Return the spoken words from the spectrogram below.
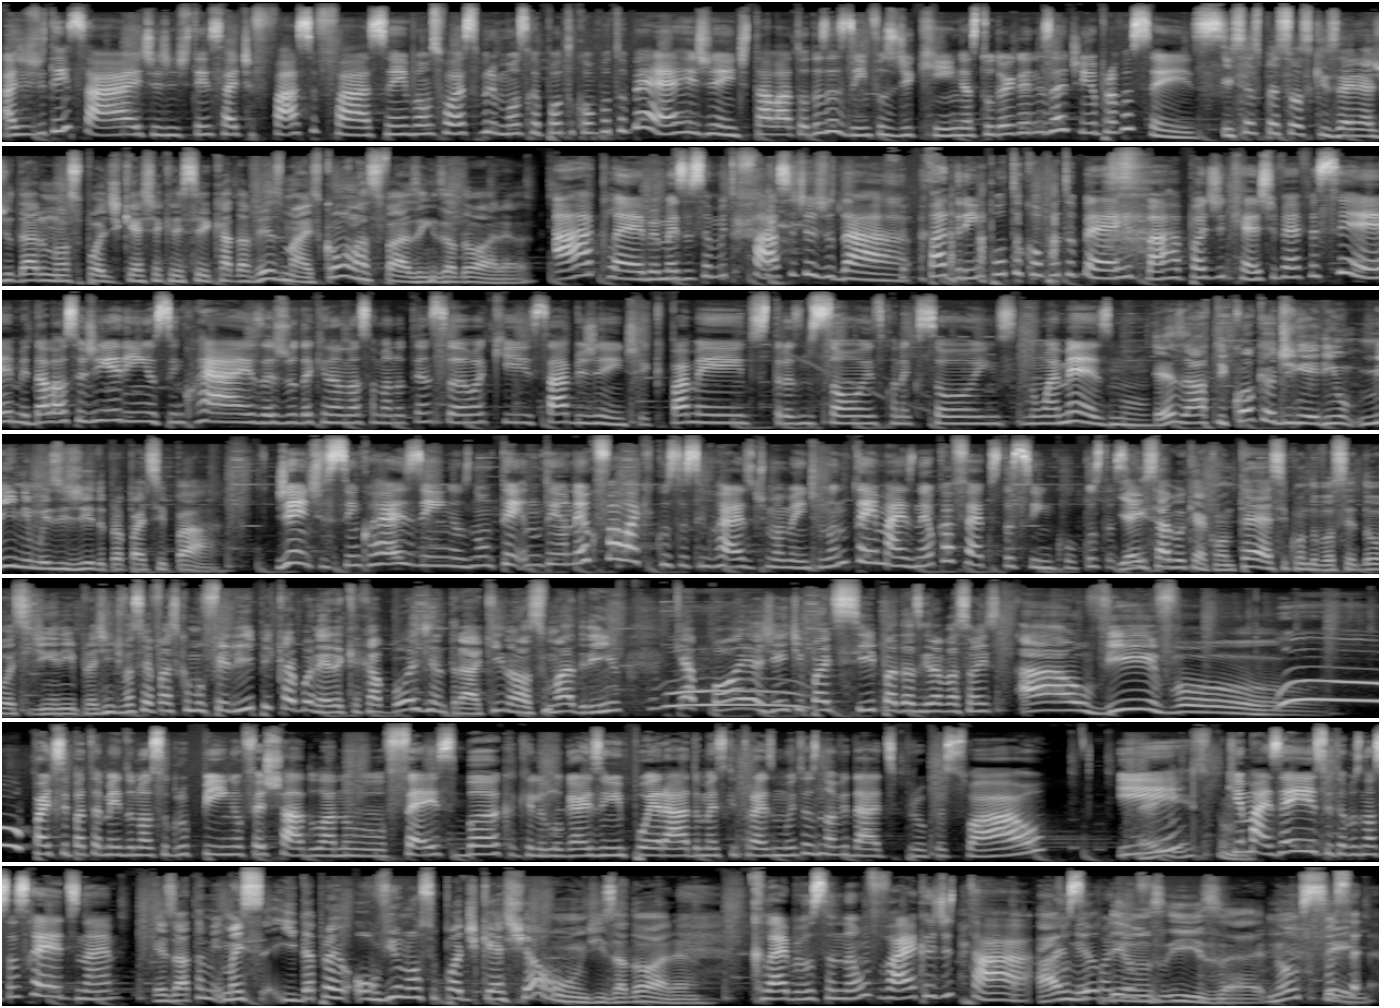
A gente tem site, a gente tem site fácil, fácil, hein? Vamos falar sobre música.com.br, gente. Tá lá todas as infos, diquinhas, tudo organizadinho para vocês. E se as pessoas quiserem ajudar o nosso podcast a crescer cada vez mais, como elas fazem, Isadora? Ah, Kleber, mas isso é muito fácil de ajudar. padrim.com.br barra podcast VFSM. Dá lá o seu dinheirinho, cinco reais, ajuda aqui na nossa manutenção aqui, sabe, gente? Equipamentos, transmissões, conexões, não é mesmo? Exato. E qual que é o dinheirinho mínimo exigido para participar? Gente, cinco reaisinhos. Não, tem, não tenho nem o que falar que custa cinco reais ultimamente. Não tem mais, nem o café custa cinco. Custa e cinco. aí, sabe o que acontece quando você doa esse dinheirinho pra gente? Você faz como o Felipe Carboneira, que acabou de entrar aqui, nosso madrinho, que apoia a gente e participa das gravações ao vivo. Uh! Participa também do nosso grupinho fechado lá no Facebook, aquele lugarzinho empoeirado, mas que traz muitas novidades pro pessoal. E É que mais? É isso. E temos nossas redes, né? Exatamente. Mas e dá pra ouvir o nosso podcast aonde, Isadora? Kleber, você não vai acreditar. Ai, Você meu Deus, Isa. Não sei. Você,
